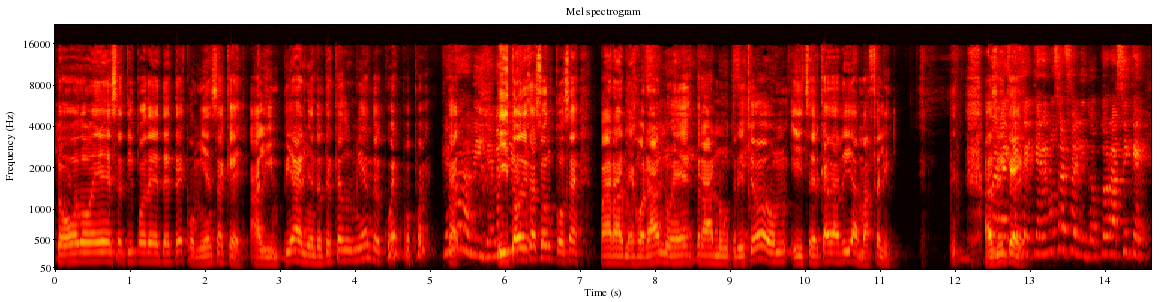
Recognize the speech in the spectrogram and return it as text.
todo ese tipo de, de té comienza ¿qué? a limpiar mientras usted esté durmiendo el cuerpo, pues. Qué maravilla. y todas esas son cosas para mejorar nuestra nutrición y ser cada día más feliz. Así Bueno, es que queremos ser feliz, doctor, así que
